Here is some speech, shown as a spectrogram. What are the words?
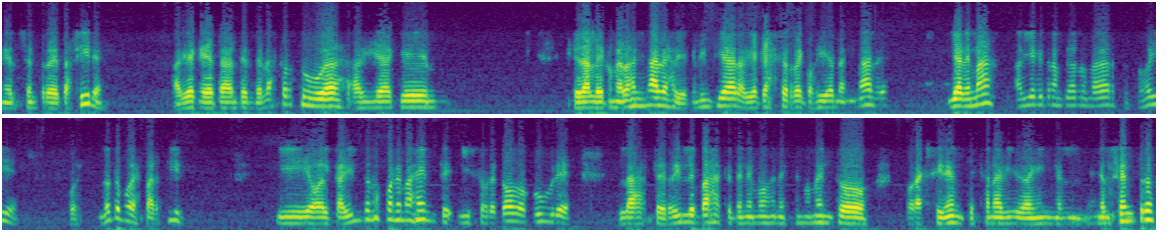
el centro de Tafira. Había que atender las tortugas, había que, darle de comer a los animales, había que limpiar, había que hacer recogida de animales y además había que trampear los lagartos. Oye, pues no te puedes partir, y o el cabildo nos pone más gente y sobre todo cubre las terribles bajas que tenemos en este momento por accidentes que han habido ahí en el, en el centro,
